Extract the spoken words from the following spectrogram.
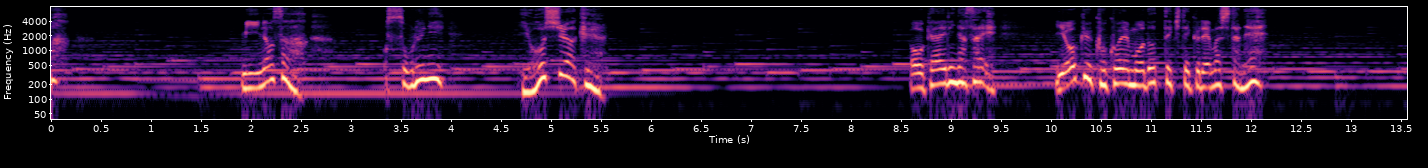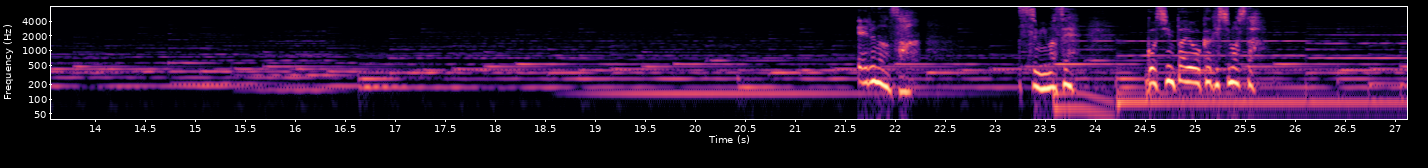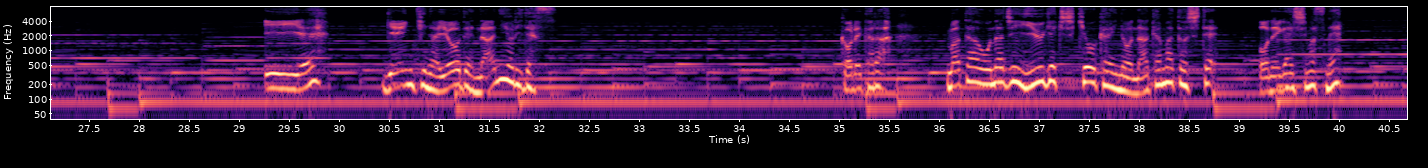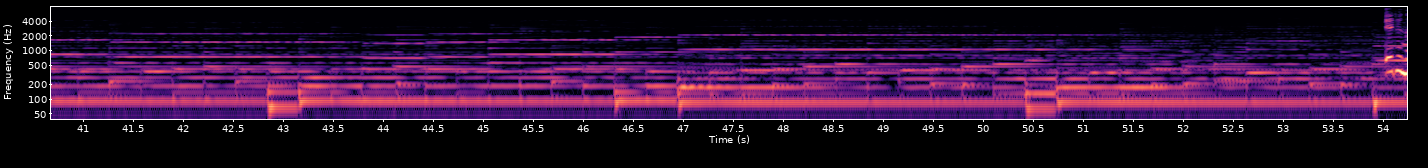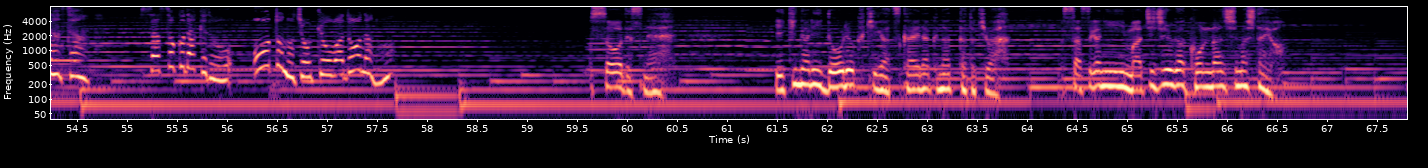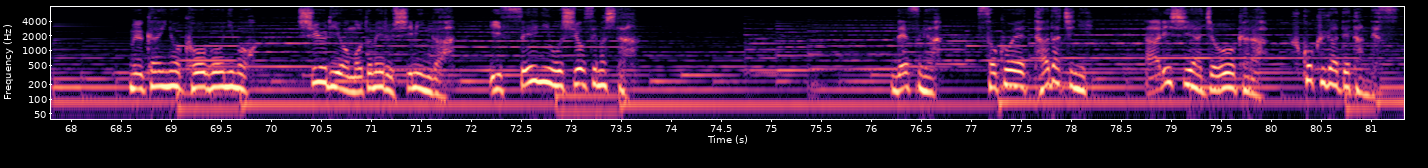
皆さん、それに、ヨシュア君。お帰りなさい。よくここへ戻ってきてくれましたね。エルナンさん、すみません。ご心配をおかけしました。いいえ、元気なようで何よりです。これからまた同じ遊撃士協会の仲間としてお願いしますね。エルナンさん早速だけどオートの状況はどうなの？そうですね。いきなり動力機が使えなくなった時はさすがに街中が混乱しましたよ。向かいの工房にも修理を求める市民が一斉に押し寄せました。ですがそこへ直ちにアリシア女王から布告が出たんです。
